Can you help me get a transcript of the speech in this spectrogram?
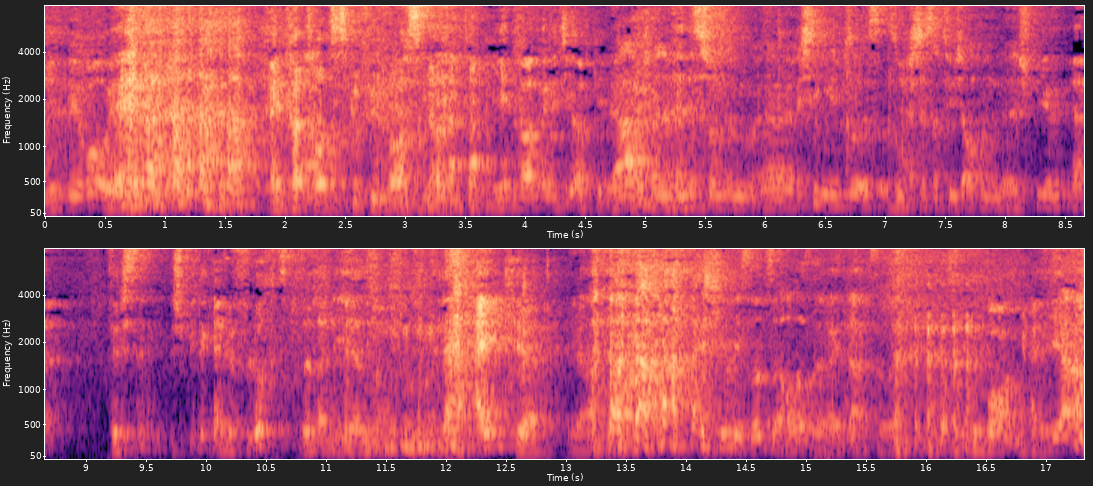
Wie im Büro, ja. Ein vertrautes Gefühl für Oscar. Jeden Morgen, wenn die Tür aufgeht. ja, ich meine, wenn es schon im äh, richtigen Leben so ist, suche ich das natürlich auch in äh, Spielen. Ja. Für dich sind Spiele keine Flucht, sondern eher so eine Heimkehr, Ja. ich fühle mich so zu Hause bei Dark Souls. so eine Geborgenheit. Ja,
